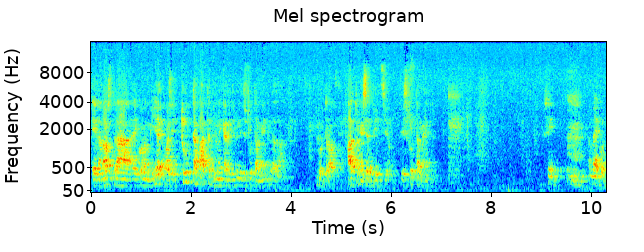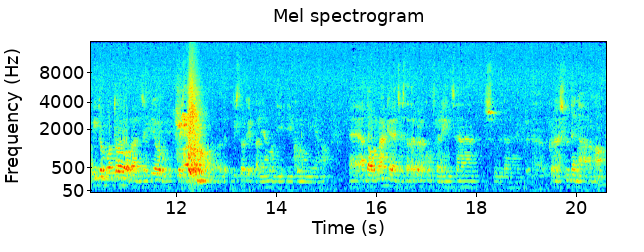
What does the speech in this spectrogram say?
e la nostra economia è quasi tutta fatta di meccanismi di sfruttamento dell'altro, purtroppo, altro che servizio, di sfruttamento. Sì, a me ha colpito molto, ad esempio, visto che parliamo di, di economia, no? Eh, ad Ornac c'è stata quella conferenza sul, sul denaro, no?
